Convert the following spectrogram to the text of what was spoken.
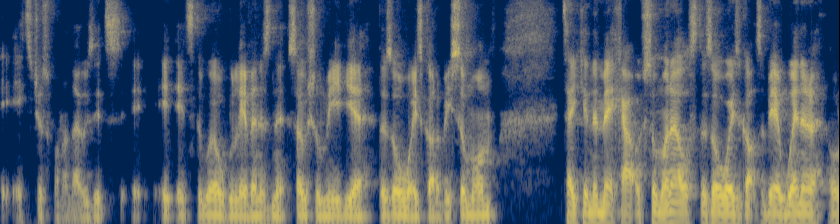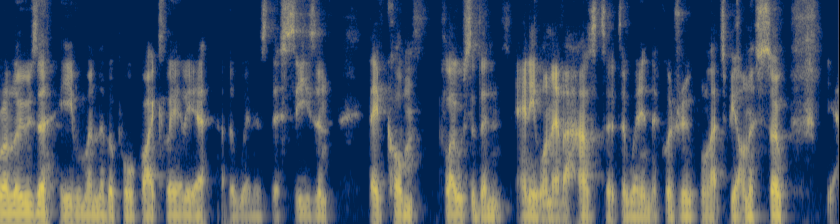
it's just one of those. It's it, it's the world we live in, isn't it? Social media. There's always got to be someone taking the mick out of someone else. There's always got to be a winner or a loser. Even when Liverpool quite clearly are, the winners this season, they've come closer than anyone ever has to, to winning the quadruple. Let's be honest. So yeah,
